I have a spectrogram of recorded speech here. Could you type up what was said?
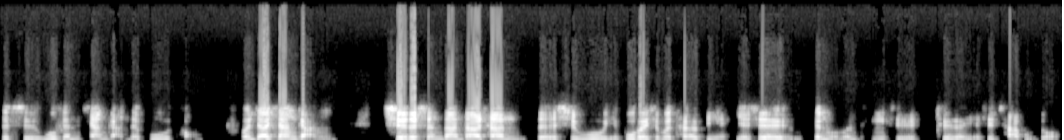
的食物跟香港的不同，我在香港。吃的圣诞大餐的食物也不会什么特别，也是跟我们平时吃的也是差不多。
